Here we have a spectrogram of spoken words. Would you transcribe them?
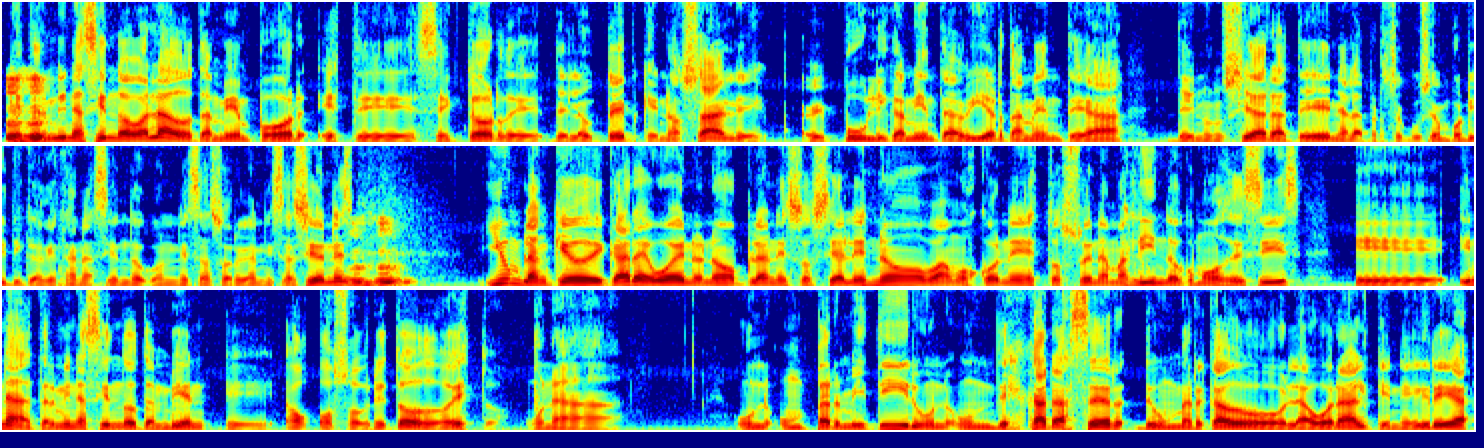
que termina siendo avalado también por este sector de, de la UTEP que no sale públicamente, abiertamente a denunciar a TN, a la persecución política que están haciendo con esas organizaciones. Y un blanqueo de cara de, bueno, no, planes sociales no, vamos con esto, suena más lindo, como vos decís. Eh, y nada, termina siendo también, eh, o, sobre todo esto, una, un, un permitir, un, un, dejar hacer de un mercado laboral que negrea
